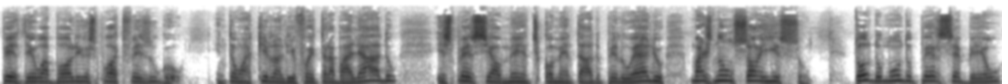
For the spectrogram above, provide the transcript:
perdeu a bola e o esporte fez o gol. Então aquilo ali foi trabalhado, especialmente comentado pelo Hélio, mas não só isso. Todo mundo percebeu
